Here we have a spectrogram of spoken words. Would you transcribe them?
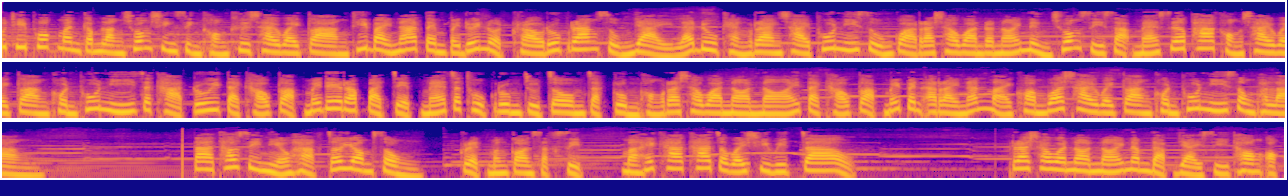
ู้ที่พวกมันกำลังช่วงชิงสิ่งของคือชายวัยกลางที่ใบหน้าเต็มไปด้วยหนวดเครารูปร่างสูงใหญ่และดูแข็งแรงชายผู้นี้สูงกว่าราชาวานระน้อยหนึ่งช่วงศีรษะแม้เสื้อผ้าของชายวัยกลางคนผู้นี้จะขาดรุ่ยแต่เขากลับไม่ได้รับบาดเจ็บแม้จะถูกรุมจู่โจมจากกลุ่มของราชาวานอนน้อย แต่เขากลับไม่เป็นอะไรนั่นหมายความว่าชายวัยกลางคนผู้นี้ทรงพลัง ตาเท่าสีเหนียวหากเจ้ายอมส่ง เกร็ดมังกรศักดิ์สิทธิ์มาให้ข้าข้าจะไว้ชีวิตเจ้า ราชาวนอนน้อยนำดับใหญ่สีทองออก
